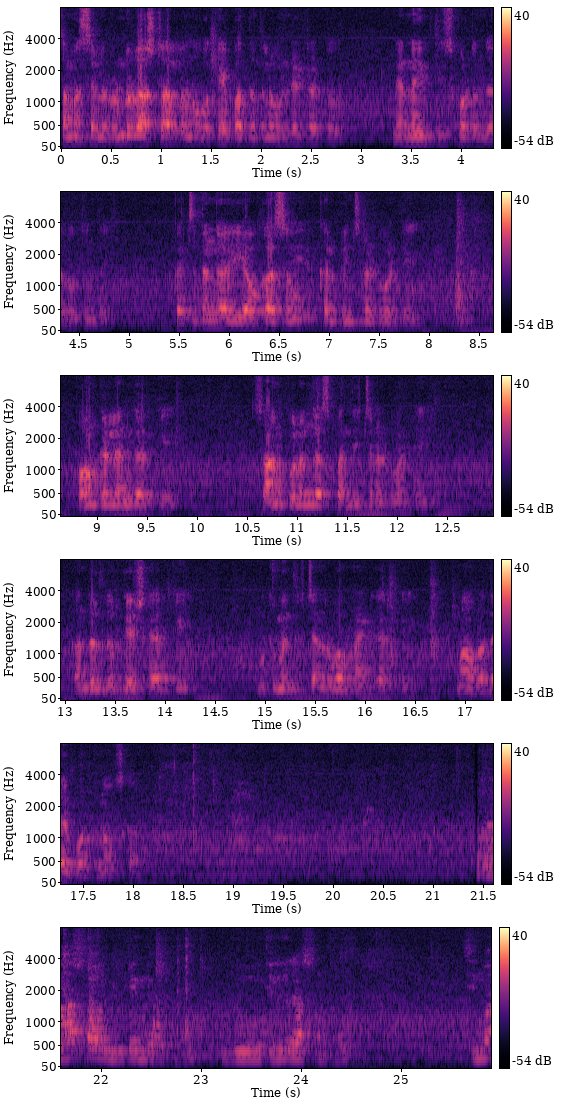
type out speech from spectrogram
సమస్యలు రెండు రాష్ట్రాల్లోనూ ఒకే పద్ధతిలో ఉండేటట్టు నిర్ణయం తీసుకోవటం జరుగుతుంది. ఖచ్చితంగా ఈ అవకాశం కల్పించినటువంటి పవన్ కళ్యాణ్ గారికి సానుకూలంగా స్పందించినటువంటి కందులు దుర్గేష్ గారికి ముఖ్యమంత్రి చంద్రబాబు నాయుడు గారికి మా హృదయపూర్వక నమస్కారం. రాష్ట్రాలు విడిపోయింది కాబట్టి ఇప్పుడు తెలుగు రాష్ట్రంలో సినిమా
